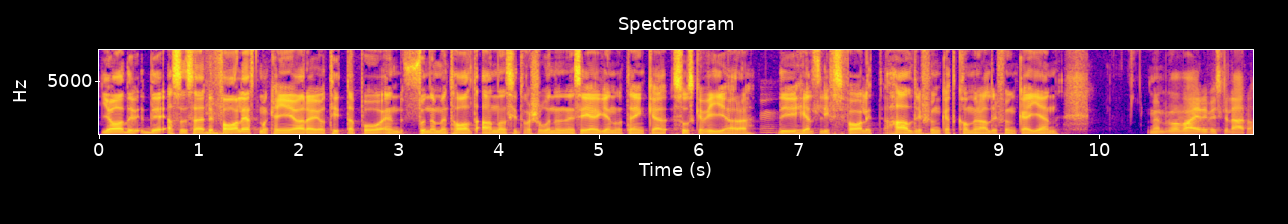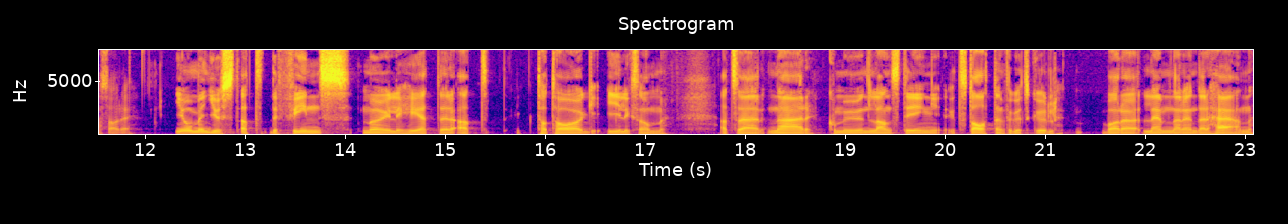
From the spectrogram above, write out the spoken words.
ja, det, det, alltså så här, det farligaste man kan göra är att titta på en fundamentalt annan situation än ens egen och tänka så ska vi göra. Det är ju helt livsfarligt. Har aldrig funkat, kommer aldrig funka igen. Men vad, vad är det vi ska lära oss av det? Jo, men just att det finns möjligheter att ta tag i liksom att så här, när kommun, landsting, staten för guds skull bara lämnar en därhän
